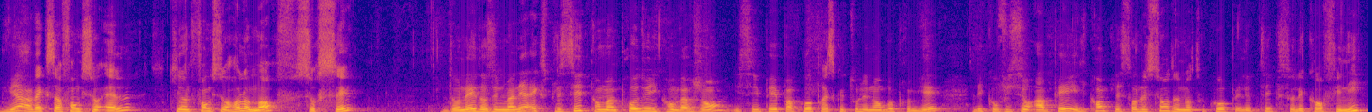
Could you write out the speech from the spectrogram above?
vient avec sa fonction L, qui est une fonction holomorphe sur C, donnée dans une manière explicite comme un produit convergent. Ici, P parcourt presque tous les nombres premiers. Les coefficients AP, ils comptent les solutions de notre courbe elliptique sur les corps finis.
